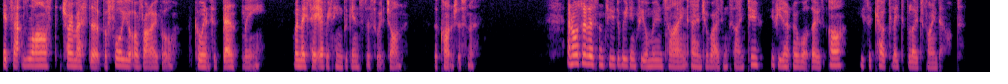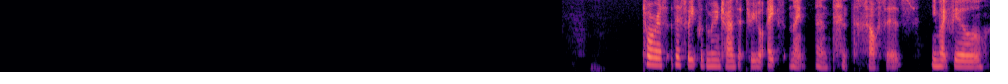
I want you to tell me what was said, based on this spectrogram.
It's that last trimester before your arrival, coincidentally, when they say everything begins to switch on, the consciousness. And also listen to the reading for your moon sign and your rising sign too. If you don't know what those are, use the calculator below to find out. Taurus, this week with the moon transit through your 8th, 9th, and 10th houses, you might feel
